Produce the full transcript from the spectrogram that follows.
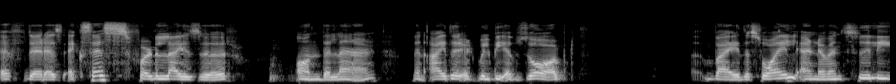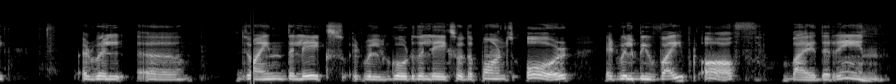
if there is excess fertilizer on the land then either it will be absorbed by the soil and eventually it will uh, join the lakes it will go to the lakes or the ponds or it will be wiped off by the rain.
